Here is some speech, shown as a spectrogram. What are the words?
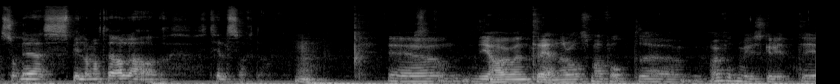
som det spillermaterialet har tilsagt. Da. Mm. Eh, De har jo en trener også som har fått, uh, har fått mye skryt i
